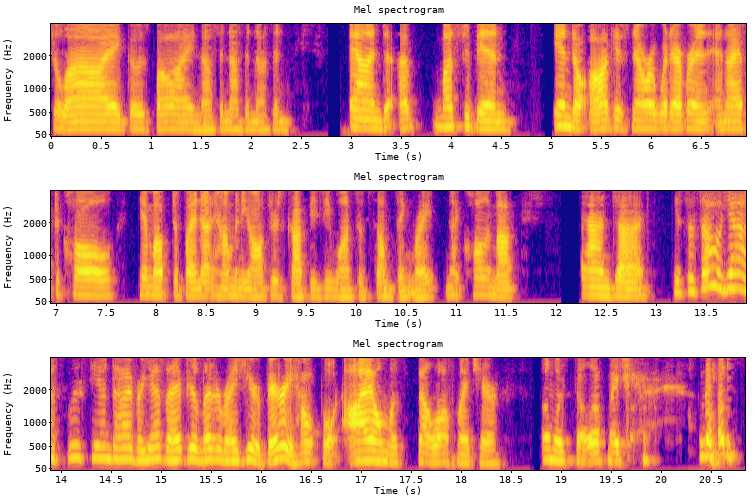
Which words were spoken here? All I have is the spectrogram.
July goes by, nothing, nothing, nothing. And uh, must have been into August now or whatever. And, and I have to call him up to find out how many authors copies he wants of something, right? And I call him up and uh, he says, Oh, yes, Lucienne Diver. Yes, I have your letter right here. Very helpful. I almost fell off my chair. Almost fell off my chair. that is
